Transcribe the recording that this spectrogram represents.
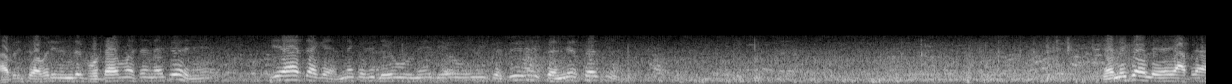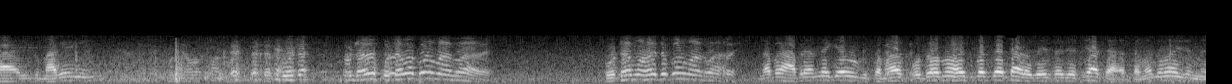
આપડી ચોપડી અંદર ફોટામાં સંન્યાસીઓ હોય ને, એ હતા કે એમને કશું દેવું નહીં દેવું નહીં, કશું નહીં, સંન્યાસ જ નહીં. એને ક્યાં લે આપડે માગે ફોટામાં કોણ માગવા આવે? ફોટામાં હોય તો કોણ માંગવા આવે? ના, પણ આપડે એમને કેવું કે તમારા ફોટોમાં હોય તો બધા પાડો તો એ સજે ચાલે. તમે તમારી છે ને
